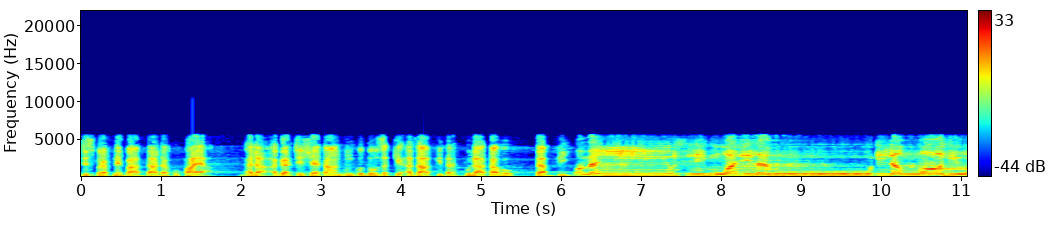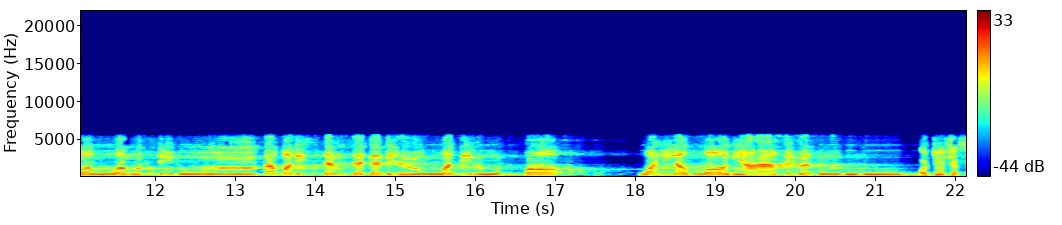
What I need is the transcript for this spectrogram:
جس پر اپنے باپ دادا کو پایا۔ بھلا اگرچہ شیطان ان کو دوزک کے عذاب کی طرف بلاتا ہو تب بھی۔ ومن يسلم وجهه إلى الله وهو محسن فقد استمسك بالعروة الوثقى وإلى الله عاقبة الأمور. اور جو شخص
